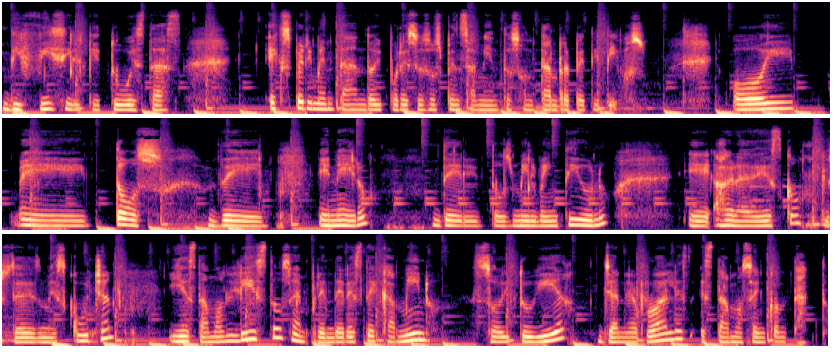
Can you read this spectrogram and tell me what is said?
difícil que tú estás experimentando y por eso esos pensamientos son tan repetitivos. Hoy, 2 eh, de enero del 2021, agradezco que ustedes me escuchan y estamos listos a emprender este camino. Soy tu guía, Janet Ruales, estamos en contacto.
